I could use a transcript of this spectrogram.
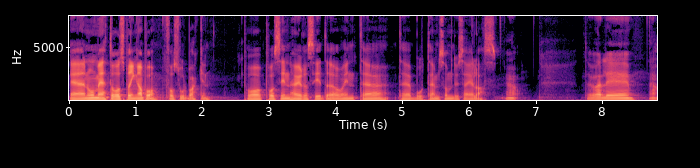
eh, noen meter å springe på for Solbakken. På, på sin høyre side og inn til, til Botheim, som du sier, Lars. Ja. Det er veldig Ja,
